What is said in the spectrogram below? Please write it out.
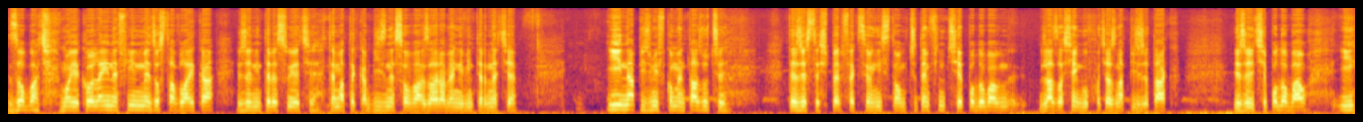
Zobacz moje kolejne filmy, zostaw lajka, jeżeli interesuje Cię tematyka biznesowa, zarabianie w internecie i napisz mi w komentarzu, czy też jesteś perfekcjonistą. Czy ten film Ci się podobał dla zasięgów? Chociaż napisz, że tak, jeżeli Ci się podobał. I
